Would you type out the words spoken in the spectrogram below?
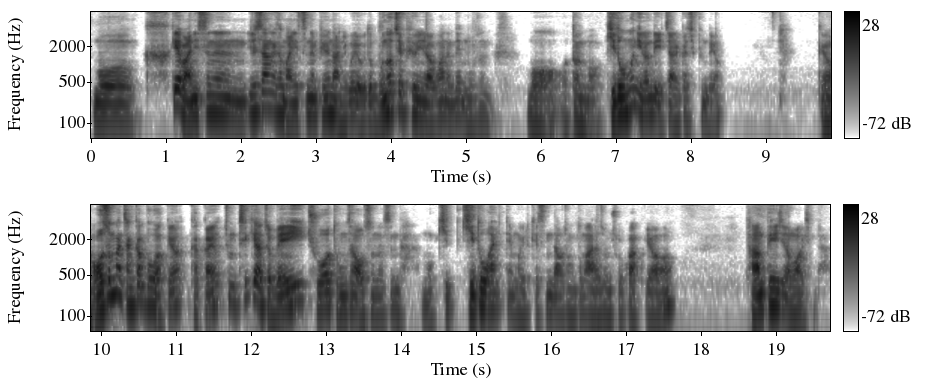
뭐 크게 많이 쓰는 일상에서 많이 쓰는 표현은 아니고 여기도 문어체 표현이라고 하는데 무슨 뭐 어떤 뭐 기도문 이런 데 있지 않을까 싶은데요. 그 어순만 잠깐 보고 갈게요. 갈까요? 좀 특이하죠. 메이 주어 동사 어순을 쓴다. 뭐 기, 기도할 때 뭐 이렇게 쓴다고 정도만 알아주면 좋을 것 같고요. 다음 페이지 넘어가겠습니다.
